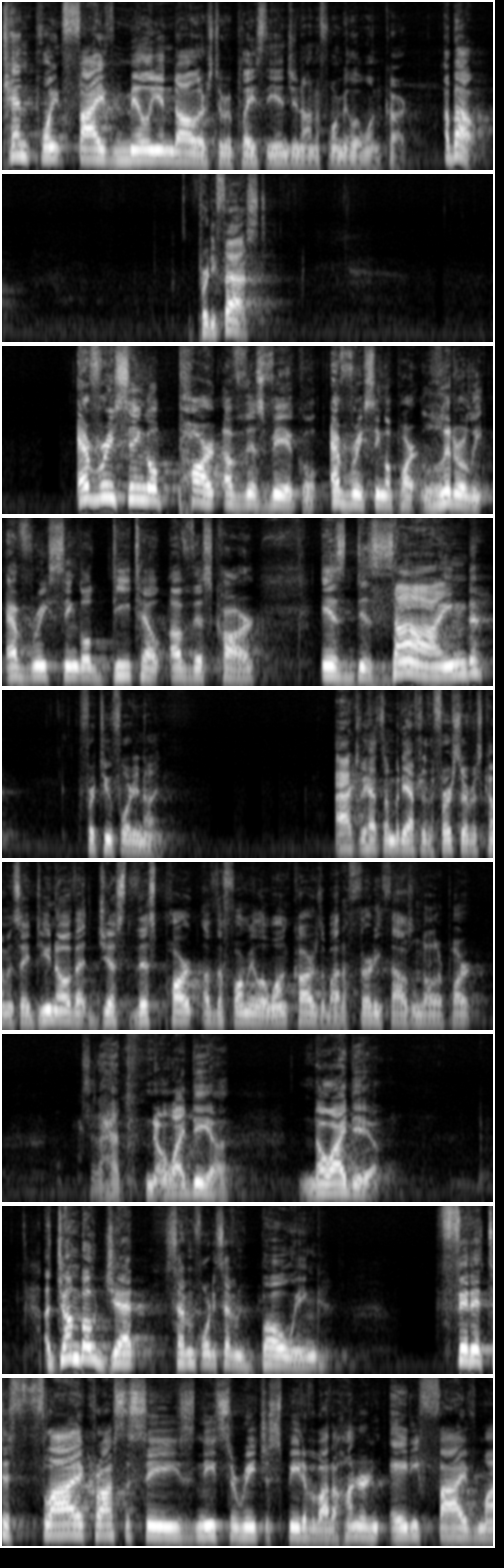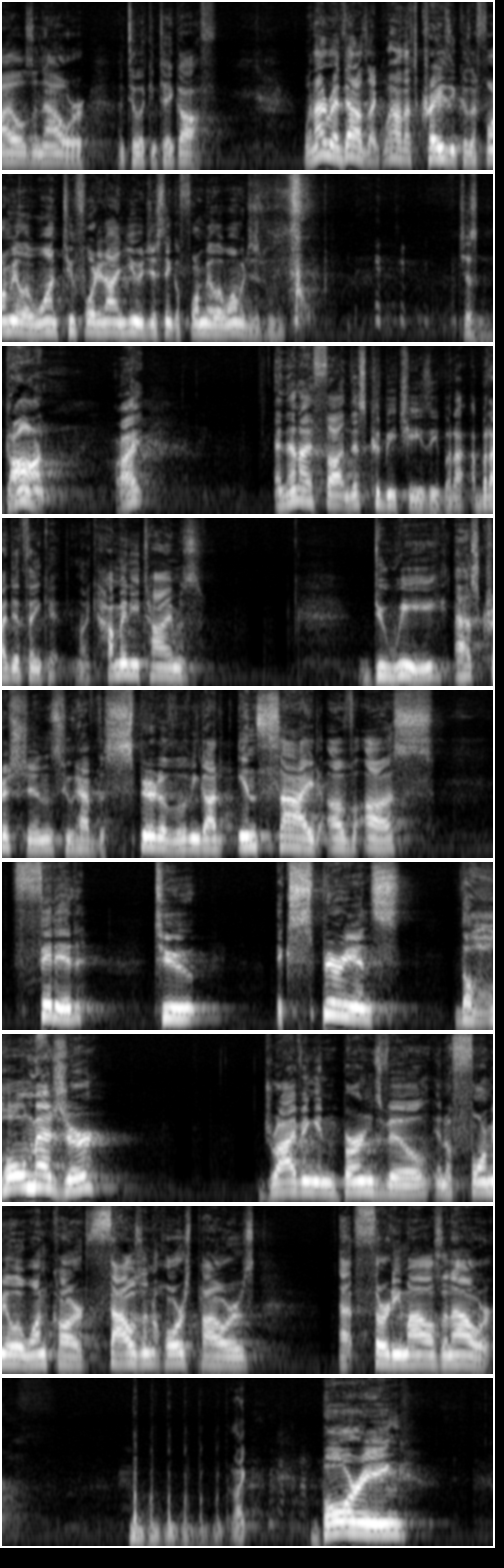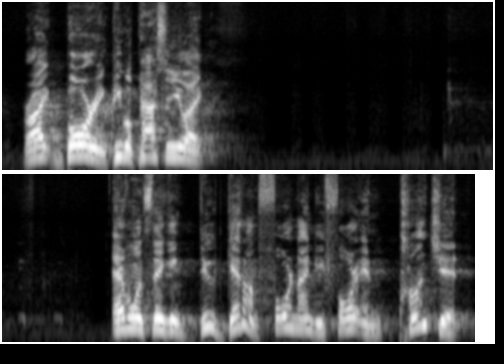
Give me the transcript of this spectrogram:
$10.5 million to replace the engine on a Formula One car. About. Pretty fast. Every single part of this vehicle, every single part, literally every single detail of this car is designed for 249. I actually had somebody after the first service come and say, Do you know that just this part of the Formula One car is about a $30,000 part? I said, I had no idea. No idea. A jumbo jet, 747 Boeing, fitted to fly across the seas needs to reach a speed of about 185 miles an hour until it can take off. When I read that, I was like, wow, that's crazy because a Formula One 249, you would just think a Formula One would just, just gone, right? And then I thought, and this could be cheesy, but I, but I did think it. Like, how many times do we, as Christians who have the Spirit of the living God inside of us, fitted to experience the whole measure driving in Burnsville in a Formula One car, 1,000 horsepowers at 30 miles an hour. Like, boring, right? Boring. People passing you like, everyone's thinking, dude, get on 494 and punch it.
